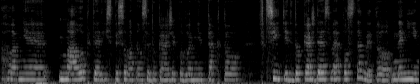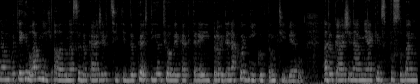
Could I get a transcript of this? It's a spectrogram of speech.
Hlavně málo který spisovatel se dokáže podle mě takto vcítit do každé své postavy. To není jenom o těch hlavních, ale ona se dokáže vcítit do každého člověka, který projde na chodníku v tom příběhu. A dokáže nám nějakým způsobem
